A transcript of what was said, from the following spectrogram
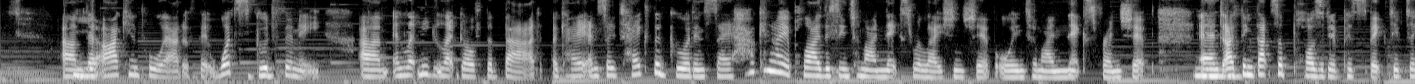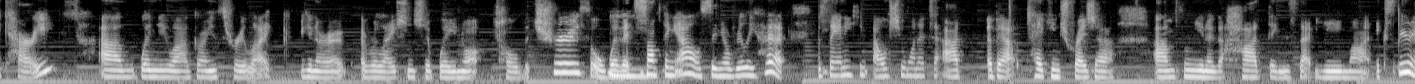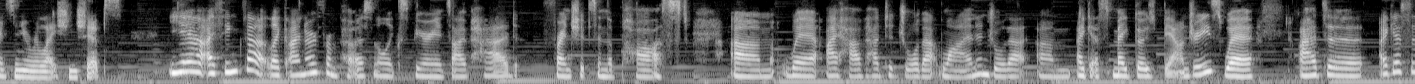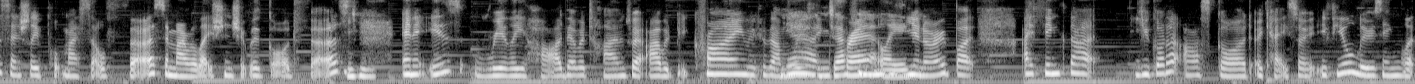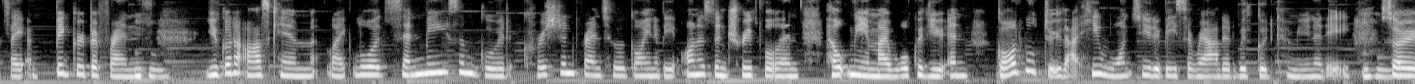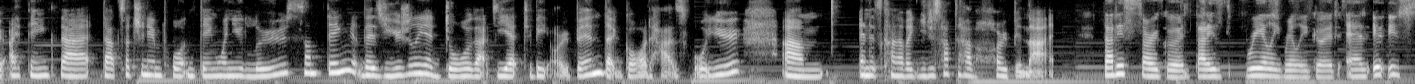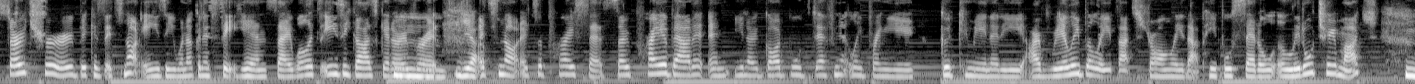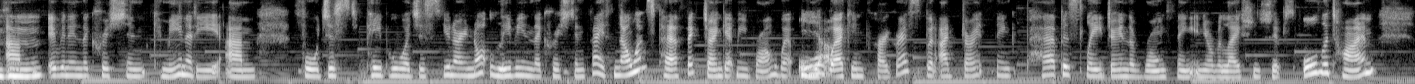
um, yeah. that I can pull out of it. What's good for me? Um, and let me let go of the bad. Okay. And so take the good and say, how can I apply this into my next relationship or into my next friendship? Mm-hmm. And I mm. think that's a positive perspective to carry um, when you are going through, like, you know, a relationship where you're not told the truth or whether mm-hmm. it's mm. something else and you're really hurt. Is there anything else you wanted to add about taking treasure um, from, you know, the hard things that you might experience in your relationships? Yeah, I think that, like, I know from personal experience, I've had friendships in the past um, where I have had to draw that line and draw that, um, I guess, make those boundaries where I had to, I guess, essentially put myself first and my relationship with God 1st Mm-hmm. And it is really hard. There were times where I would be crying because I'm Yeah, losing definitely. friends, you know, but I think that you got to ask God, okay, so if you're losing, let's say, a big group of friends, Mhm. You've got to ask him like lord send me some good christian friends who are going to be honest and truthful and help me in my walk with you. And god will do that. He wants you to be surrounded with good community. Mhm. so i think that that's such an important thing. When you lose something there's usually a door that's yet to be opened that god has for you. Um, and it's kind of like you just have to have hope in that That is so good. That is really, really good. And it is so true because it's not easy. We're not going to sit here and say, well, it's easy, guys, get over it. Mm, yeah It's not, it's a process. So pray about it, and you know, God will definitely bring you good community. I really believe that strongly that people settle a little too much, Mhm. um, even in the Christian community, um, for just people who are just, you know, not living the Christian faith. No one's perfect, don't get me wrong. We're all Yeah. work in progress, but I don't think purposely doing the wrong thing in your relationships all the time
